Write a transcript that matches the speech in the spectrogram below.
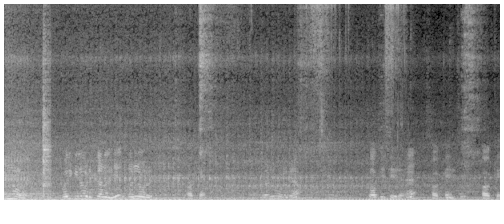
എണ്ണൂറ് ഒരു കിലോ എടുക്കുകയാണെങ്കിൽ എണ്ണൂറ്. ഓക്കെ. എണ്ണൂറ് gram coffee seed okay. Okay.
